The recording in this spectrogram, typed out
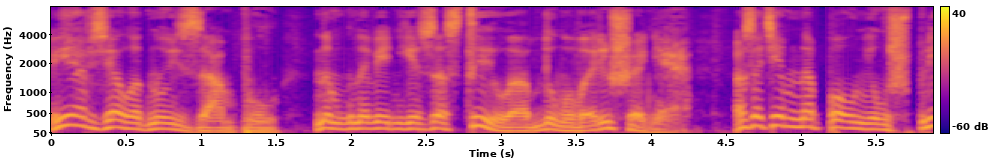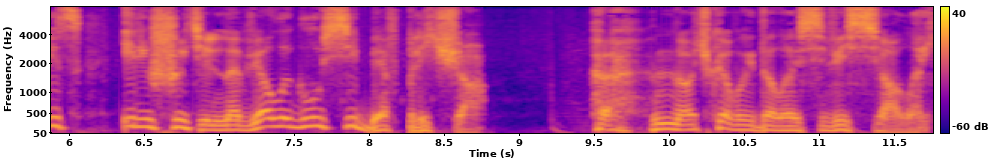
я взял одну из ампул, на мгновение застыл, обдумывая решение, а затем наполнил шприц и решительно вел иглу себе в плечо. Ха, ночка выдалась веселой.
